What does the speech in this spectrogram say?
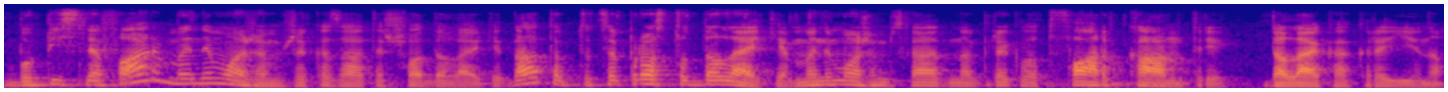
Бо після far ми не можемо вже казати, що далеке. Да? Тобто це просто далеке. Ми не можемо сказати, наприклад, far country, далека країна.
